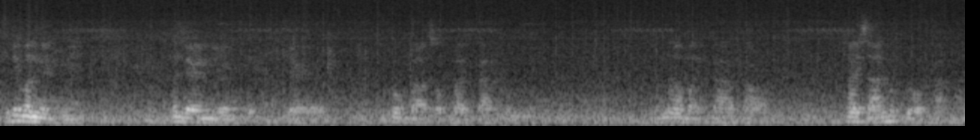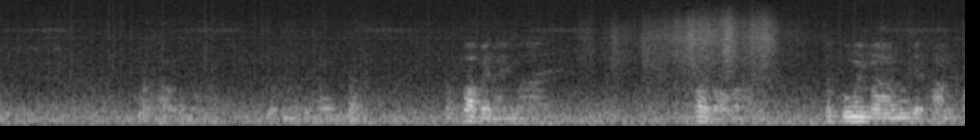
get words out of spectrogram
ทีนี้วันหนึ่ง เดินอยู่เจอพวกบาศกบาศกาคุณหน้าบาศกาก็ชายสารก็กลัวพระมากพวกเขาลงมายกมือเป็นนมพ่อไปไหนมา พ่อบอกว่า ถ้ากูไม่มามึงจะถามใคร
